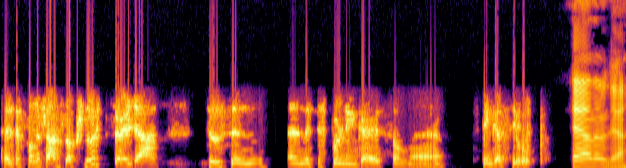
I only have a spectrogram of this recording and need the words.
det får en chans att knutt så är det tusen lite spurningar som stingar sig upp. Ja, det ja.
